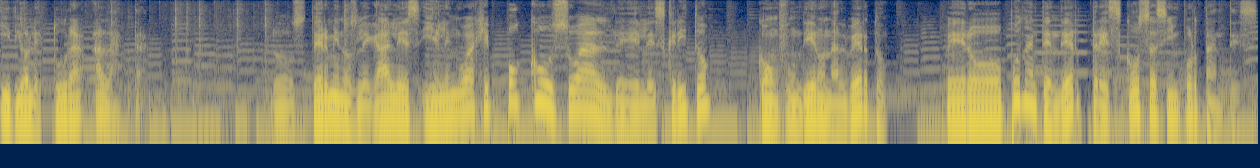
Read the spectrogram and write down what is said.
y dio lectura al acta. Los términos legales y el lenguaje poco usual del escrito confundieron a Alberto, pero pudo entender tres cosas importantes.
